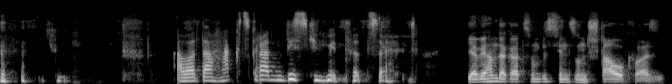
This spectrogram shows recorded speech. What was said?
Aber da hackt es gerade ein bisschen mit der Zeit. Ja, wir haben da gerade so ein bisschen so einen Stau quasi.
